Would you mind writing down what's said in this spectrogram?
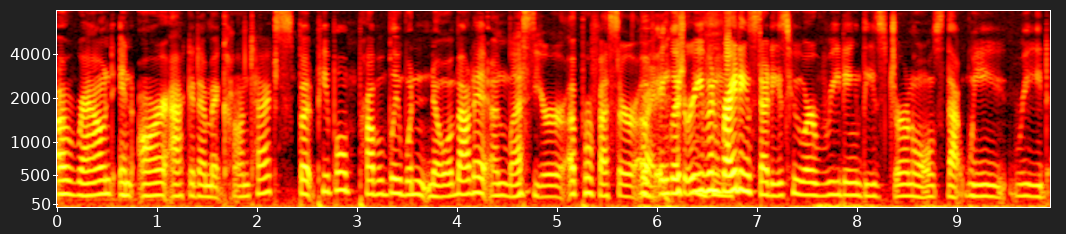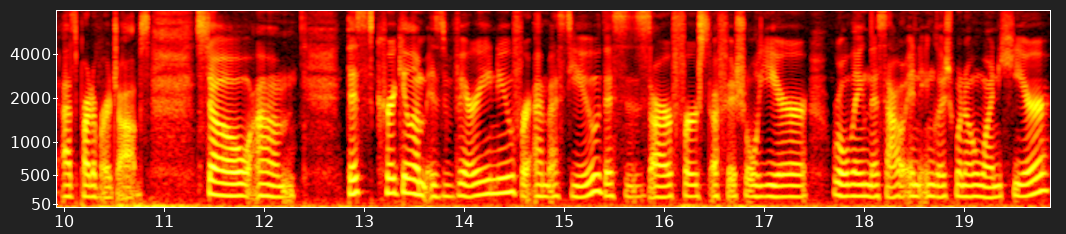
around in our academic context, but people probably wouldn't know about it unless you're a professor of Right. English or even writing studies who are reading these journals that we read as part of our jobs. So, um, this curriculum is very new for MSU. This is our first official year rolling this out in English 101 here.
